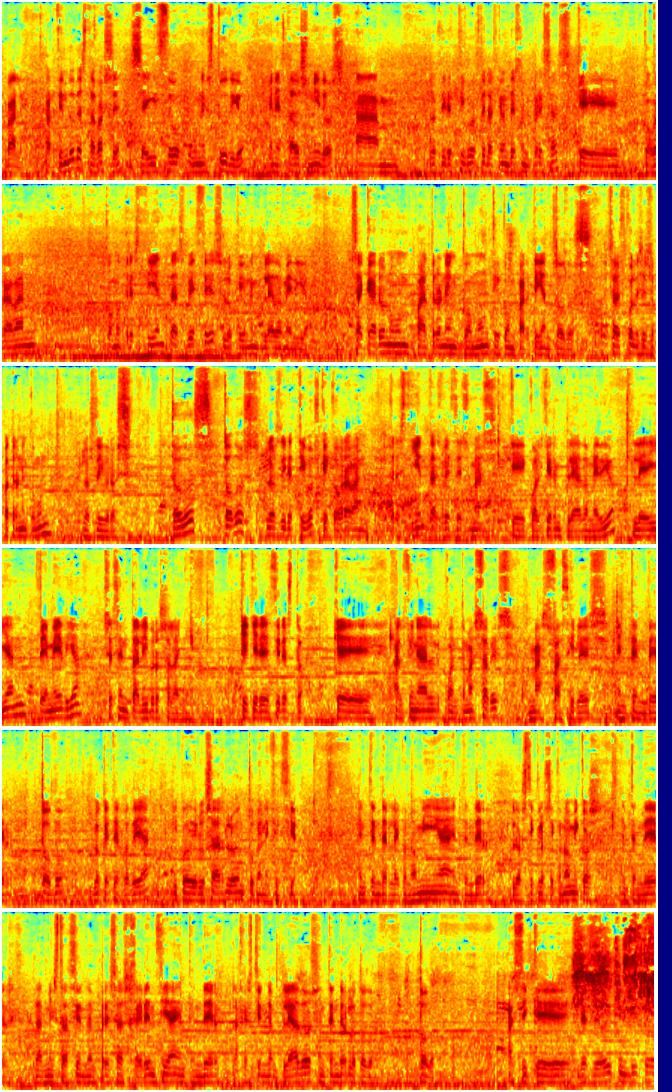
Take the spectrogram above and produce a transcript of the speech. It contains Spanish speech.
Vale, partiendo de esta base, se hizo un estudio en Estados Unidos a los directivos de las grandes empresas que cobraban como 300 veces lo que un empleado medio. Sacaron un patrón en común que compartían todos. ¿Sabes cuál es ese patrón en común? Los libros. Todos, todos los directivos que cobraban 300 veces más que cualquier empleado medio leían de media 60 libros al año. ¿Qué quiere decir esto? Que al final cuanto más sabes, más fácil es entender todo lo que te rodea y poder usarlo en tu beneficio entender la economía, entender los ciclos económicos, entender la administración de empresas, gerencia, entender la gestión de empleados, entenderlo todo, todo. Así que desde hoy te invito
